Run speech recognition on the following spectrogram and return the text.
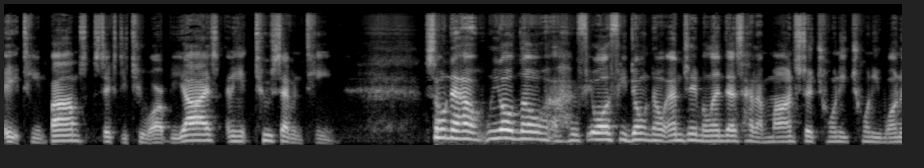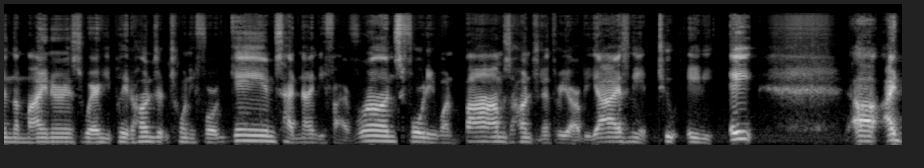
18 bombs, 62 RBIs, and he hit 217. So now we all know, uh, if you, well, if you don't know, MJ Melendez had a monster 2021 in the minors where he played 124 games, had 95 runs, 41 bombs, 103 RBIs, and he hit 288. Uh, I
